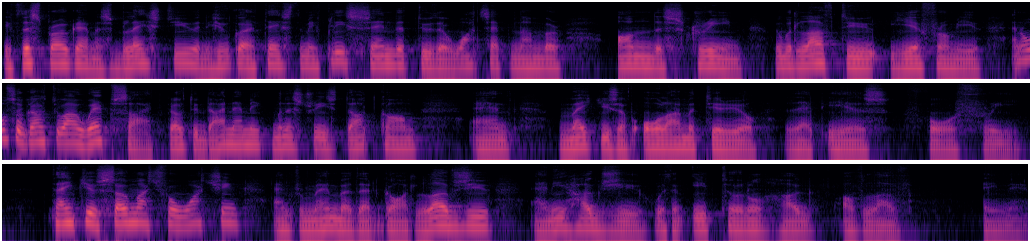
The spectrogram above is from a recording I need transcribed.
if this program has blessed you and if you've got a testimony, please send it to the WhatsApp number on the screen. We would love to hear from you. And also go to our website, go to dynamicministries.com and make use of all our material that is for free. Thank you so much for watching and remember that God loves you and He hugs you with an eternal hug of love. Amen.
